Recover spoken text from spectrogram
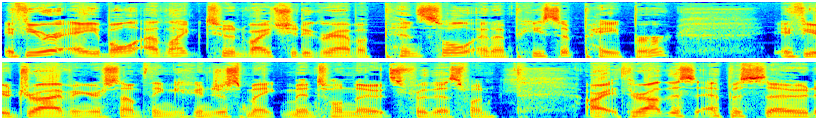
if you are able, I'd like to invite you to grab a pencil and a piece of paper. If you're driving or something, you can just make mental notes for this one. All right, throughout this episode,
